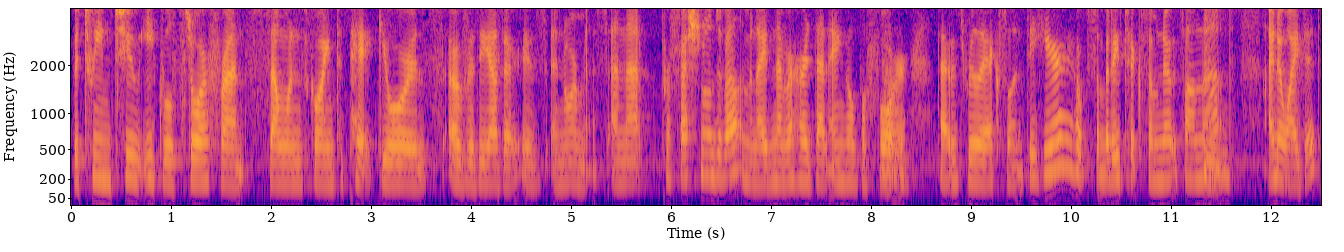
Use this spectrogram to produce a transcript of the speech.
between two equal storefronts, someone's going to pick yours over the other is enormous. And that professional development, I'd never heard that angle before. Yeah. That was really excellent to hear. I hope somebody took some notes on that. Mm. I know I did.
